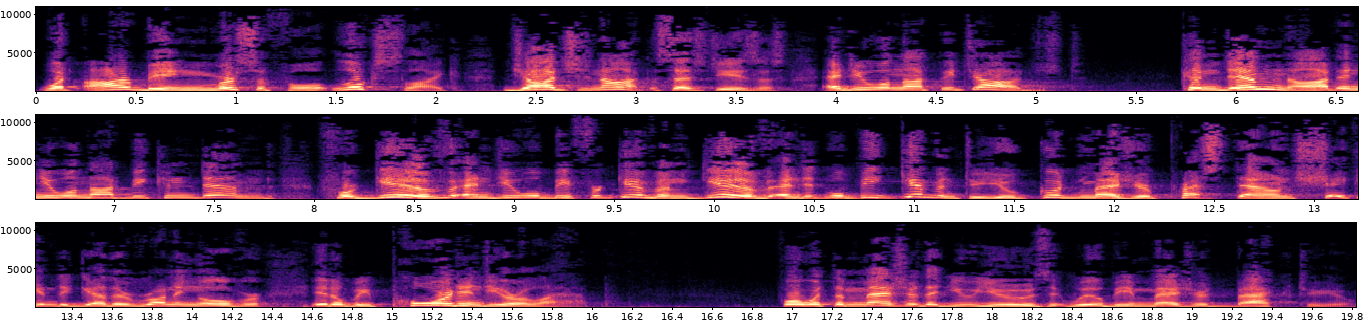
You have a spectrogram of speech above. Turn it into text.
what our being merciful looks like. Judge not, says Jesus, and you will not be judged. Condemn not, and you will not be condemned. Forgive, and you will be forgiven. Give, and it will be given to you. Good measure, pressed down, shaken together, running over. It'll be poured into your lap. For with the measure that you use, it will be measured back to you.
